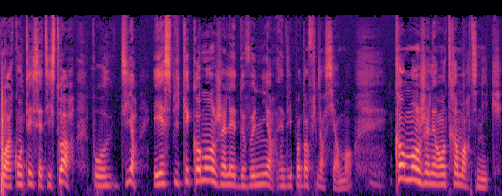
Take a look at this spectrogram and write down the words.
pour raconter cette histoire, pour dire et expliquer comment j'allais devenir indépendant financièrement, comment j'allais rentrer en Martinique.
